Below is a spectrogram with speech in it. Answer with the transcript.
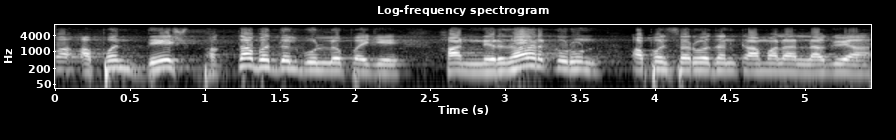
आपण देशभक्ताबद्दल बोललं पाहिजे हा निर्धार करून आपण सर्वजण कामाला लागूया.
